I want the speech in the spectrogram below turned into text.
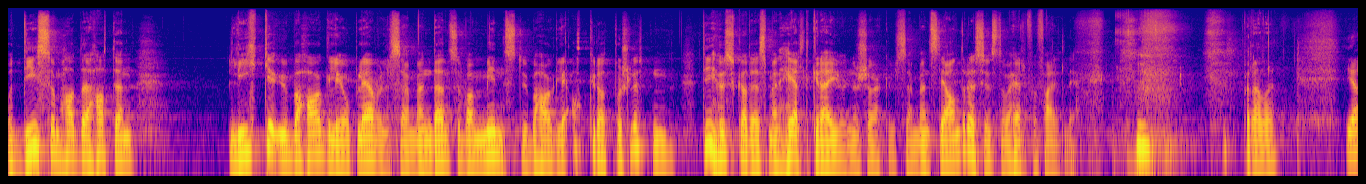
Og de som hadde hatt en like ubehagelig opplevelse, men den som var minst ubehagelig akkurat på slutten, de huska det som en helt grei undersøkelse, mens de andre syntes det var helt forferdelig. Ja,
